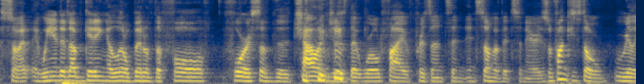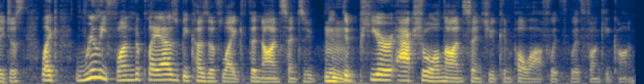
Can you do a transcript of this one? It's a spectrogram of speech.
So it, we ended up getting a little bit of the full force of the challenges that World Five presents in, in some of its scenarios. So Funky's still really just like really fun to play as because of like the nonsense, you- the, the hmm. pure actual nonsense you can pull off with with Funky Kong.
